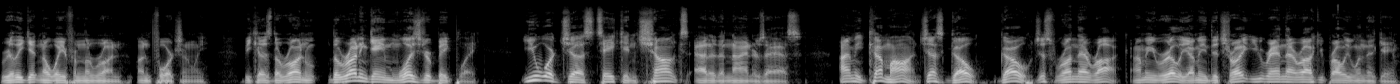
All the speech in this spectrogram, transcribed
really getting away from the run, unfortunately, because the run the running game was your big play. You were just taking chunks out of the Niners' ass. I mean, come on, just go, go, just run that rock. I mean, really, I mean, Detroit, you ran that rock, you probably win that game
